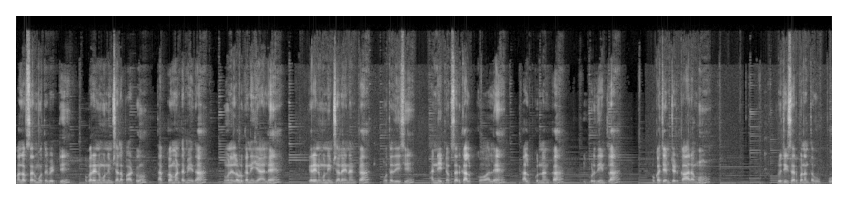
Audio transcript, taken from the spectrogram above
మళ్ళీ ఒకసారి మూత పెట్టి ఒక రెండు మూడు నిమిషాల పాటు తక్కువ మంట మీద నూనెలో ఉడకనియాలి ఇక రెండు మూడు నిమిషాలు అయినాక మూత తీసి అన్నిటిని ఒకసారి కలుపుకోవాలి. కలుపుకున్నాక ఇప్పుడు దీంట్లో ఒక చెంచడు కారము రుచికి సరిపడినంత ఉప్పు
